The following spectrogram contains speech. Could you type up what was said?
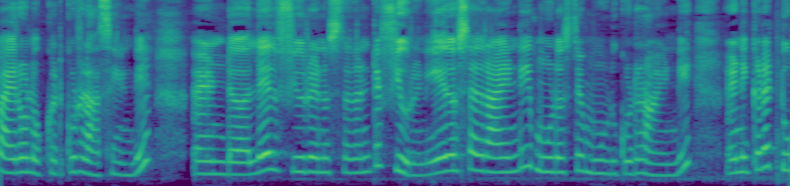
పైరోల్ ఒక్కటి కూడా రాసేయండి. అండ్ uh, లేదు ఫ్యూరిన్ వస్తుందంటే ఫ్యూరేన్ ఏది వస్తే అది రాయండి మూడు వస్తే మూడు కూడా రాయండి. అండ్ ఇక్కడ టూ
